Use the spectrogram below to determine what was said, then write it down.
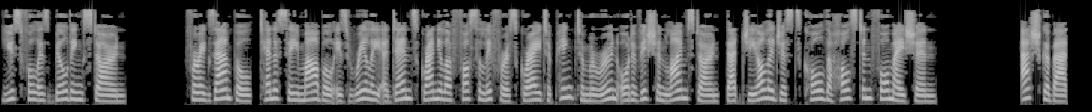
useful as building stone. For example, Tennessee marble is really a dense granular fossiliferous gray to pink to maroon Ordovician limestone, that geologists call the Holston Formation. Ashgabat,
